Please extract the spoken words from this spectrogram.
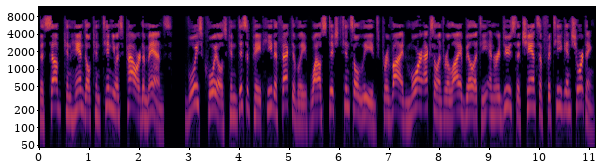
The sub can handle continuous power demands. Voice coils can dissipate heat effectively, while stitched tinsel leads provide more excellent reliability and reduce the chance of fatigue and shorting.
